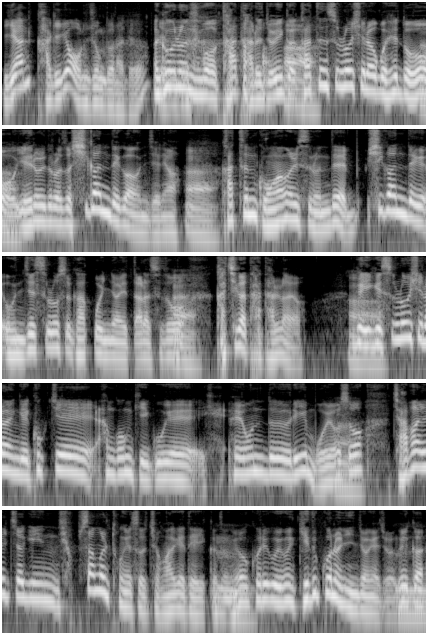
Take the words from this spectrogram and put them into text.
이게 한 가격이 어느 정도나 돼요? 아, 그거는 뭐 다 다르죠. 그러니까 아. 같은 슬롯이라고 해도 아. 예를 들어서 시간대가 언제냐. 아. 같은 공항을 쓰는데 시간대에 언제 슬롯을 갖고 있냐에 따라서도 아. 가치가 다 달라요. 그러니까 이게 아. 슬롯이라는 게 국제 항공 기구의 회원들이 모여서 아. 자발적인 협상을 통해서 정하게 돼 있거든요. 음. 그리고 이건 기득권을 인정해 줘요. 그러니까 음.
